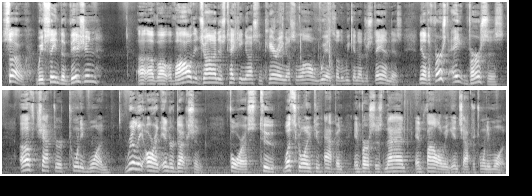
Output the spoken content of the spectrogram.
So we've seen the vision uh, of, of all that John is taking us and carrying us along with so that we can understand this. Now, the first eight verses of chapter 21 really are an introduction for us to what's going to happen in verses 9 and following in chapter 21.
